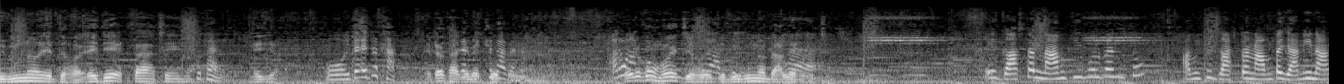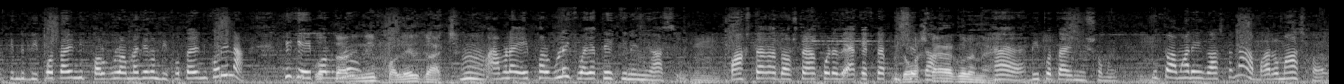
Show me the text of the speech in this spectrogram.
বিভিন্ন এতে হয়। এই যে একটা আছে এই যে কোথায়? এই যে ও এটা এটা থাক। এটা থাকে এটা ছোট। পাবে না। আরও ওইরকম হয়েছে হয়েছে বিভিন্ন ডালে হ্যাঁ। হয়েছে। এই গাছটার নাম কি বলবেন তো? আমি কি গাছটার নামটা জানি না কিন্তু বিপত্তারিণী ফলগুলো আমরা যখন বিপত্তারিণী করি না ঠিক এই ফলগুলো ফলের গাছ। হুম আমরা এই ফলগুলোই বাজার থেকে কিনে নিয়ে আসি। পাঁচ টাকা দশ টাকা করে এক একটা পিসের দাম। করে হ্যাঁ বিপত্তারিণীর সময়। কিন্তু আমার এই গাছটা না বারো মাস হয়।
